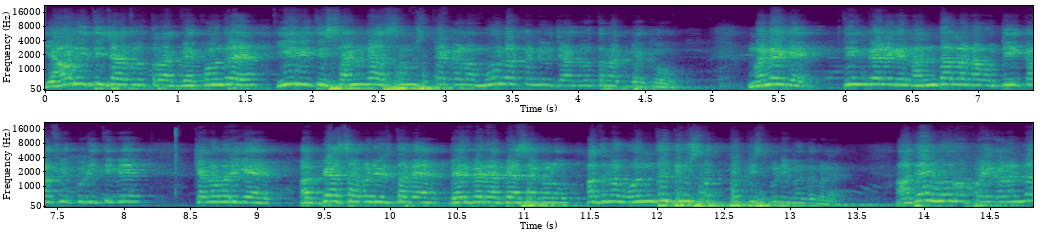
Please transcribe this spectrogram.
ಯಾವ ರೀತಿ ಜಾಗೃತರಾಗಬೇಕು ಅಂದ್ರೆ ಈ ರೀತಿ ಸಂಘ, ಸಂಸ್ಥೆಗಳ ಮೂಲಕ ನೀವು ಜಾಗೃತರಾಗಬೇಕು. ಮನೆಗೆ ತಿಂಗಳಿಗೆ ನಂದಲ್ಲ ನಾವು ಟೀ, ಕಾಫಿ ಕುಡಿತೀವಿ. ಕೆಲವರಿಗೆ ಅಭ್ಯಾಸಗಳು ಇರ್ತವೆ, ಬೇರೆ ಬೇರೆ ಅಭ್ಯಾಸಗಳು. ಅದನ್ನ ಒಂದು ದಿವಸ ತಪ್ಪಿಸ್ಬಿಡಿ ಬಂಧುಗಳೇ. ಅದೇ ನೂರು ರೂಪಾಯಿಗಳನ್ನ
